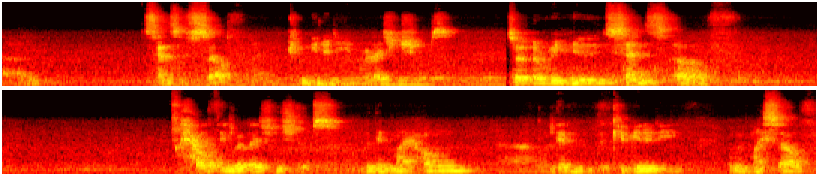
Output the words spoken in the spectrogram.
um, sense of self and community and relationships. So a renewed sense of healthy relationships within my home, uh, within the community, with myself.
